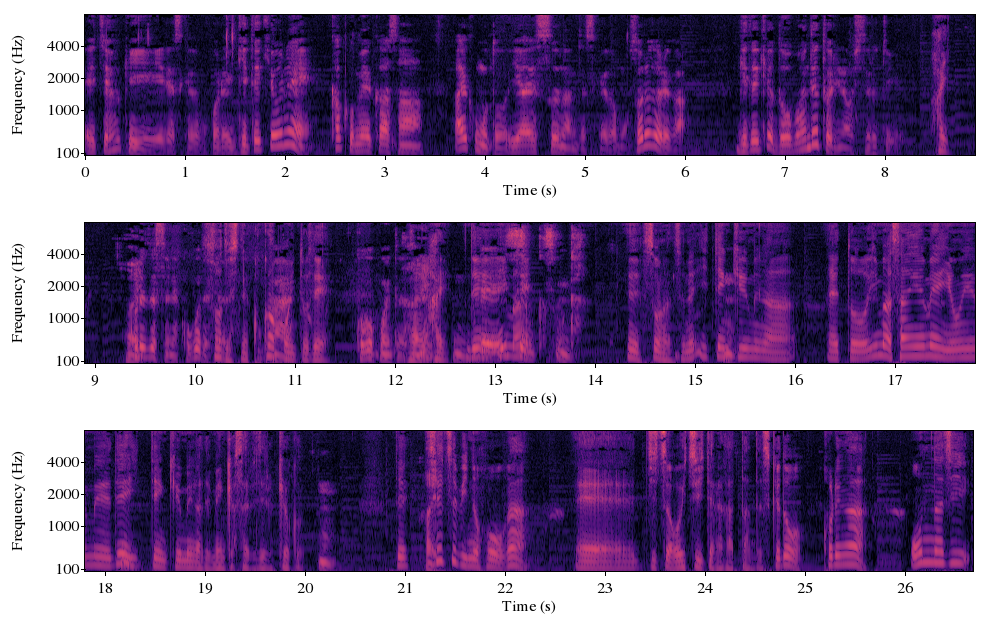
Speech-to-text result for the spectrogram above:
HF 機ですけども、これ、技的をね、各メーカーさん、アイコムと EIS なんですけども、それぞれが技的を同番で取り直してるという。はい。これですね、ここですね。そうですね、ここがポイントで。ここポイントですね。はい。うんで、今、1.9か。ええそうなんですね。1.9メガ、えっと、今 3MA、4MA で1.9メガで免許されている曲。うんで、はい設備の方が、えー実は追いついてなかったんですけど、これが同じ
